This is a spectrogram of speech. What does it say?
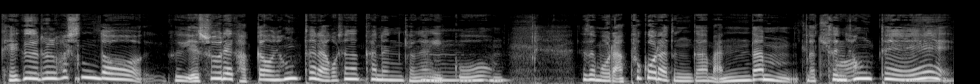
개그를 훨씬 더 그 예술에 가까운 형태라고 생각하는 경향이 음. 있고 그래서 뭐 라쿠고라든가 만담 같은 그쵸. 형태의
